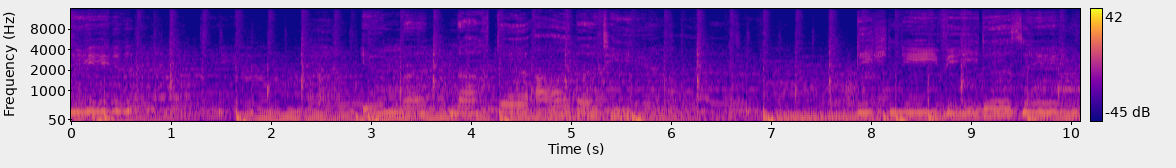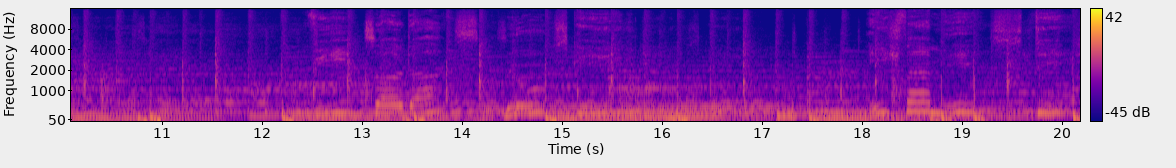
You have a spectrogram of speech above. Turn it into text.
dir, immer nach der Arbeit hier. Dich nie wiedersehen. Wie soll das bloß gehen? Ich vermiss dich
